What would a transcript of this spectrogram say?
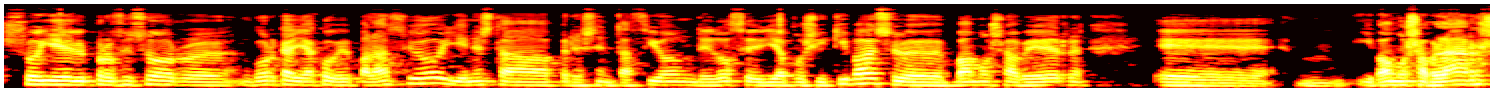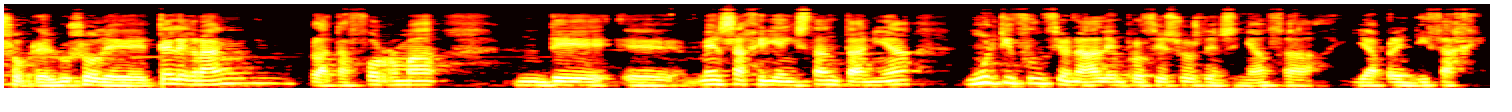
soy el profesor eh, Gorka Jacobe Palacio y en esta presentación de 12 diapositivas eh, vamos a ver eh, y vamos a hablar sobre el uso de Telegram, plataforma de mensajería instantánea multifuncional en procesos de enseñanza y aprendizaje.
